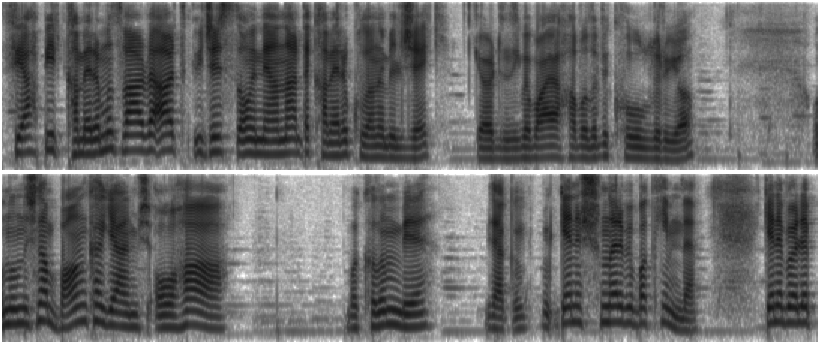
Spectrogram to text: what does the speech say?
Siyah bir kameramız var ve artık ücretsiz oynayanlar da kamera kullanabilecek. Gördüğünüz gibi bayağı havalı bir cool duruyor. Onun dışında banka gelmiş. Oha. Bakalım bir. Bir dakika. Gene şunlara bir bakayım da. Gene böyle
